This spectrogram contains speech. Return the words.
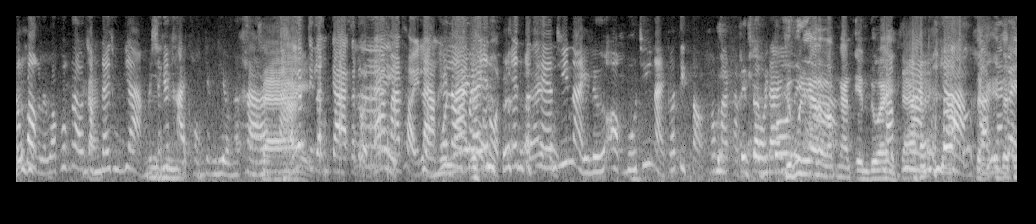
ต้องบอกเลยว่าพวกเราทำได้ทุกอย่างไม่ใช่แค่ขายของอย่างเดียวนะคะใช่เรื่องตีลังกากระโดดหน้ามาถอยหอลัยางกให้เราไปได้หมด เอนเตอร์เทนที่ไหนหรือออกบูธที่ไหนก็ติดต่อเข้ามาทางติดต่อโชว์ได้คือพูดง่ายๆเรารับงานเอ็นด้วย รับงานทุกอย่างแต่ค่ะ คือเอนเตอร์เท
